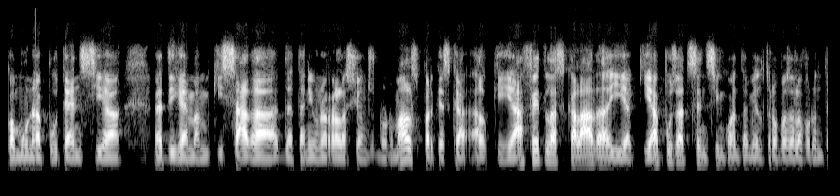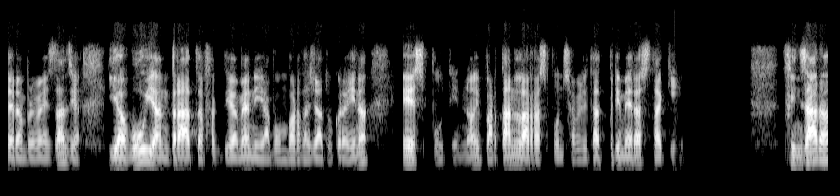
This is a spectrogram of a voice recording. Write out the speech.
com una potència, eh, diguem, amb qui s'ha de, de tenir unes relacions normals, perquè és que el qui ha fet l'escalada i a qui ha posat 150.000 tropes a la frontera en primera instància i avui ha entrat, efectivament, i ha bombardejat Ucraïna, és Putin. No? I, per tant, la responsabilitat primera està aquí. Fins ara,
